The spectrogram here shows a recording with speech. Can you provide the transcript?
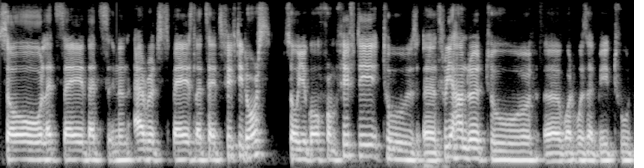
So let's say that's in an average space, let's say it's 50 doors. So you go from 50 to uh, 300 to uh, what would that be? To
